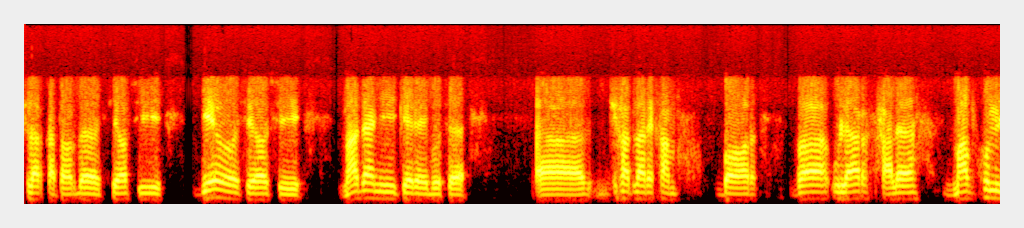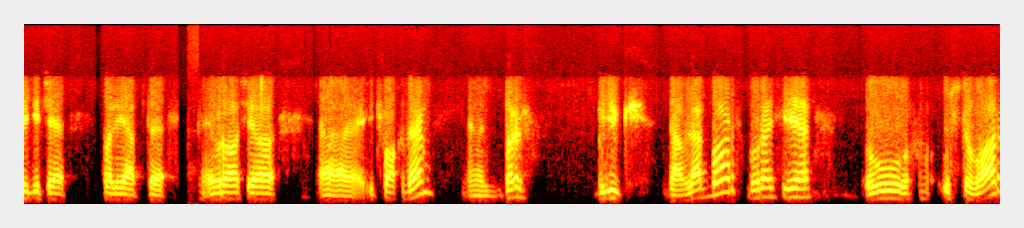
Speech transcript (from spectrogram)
shular qatorida siyosiy geosiyosiy madaniy kerak bo'lsa jihatlari ham bor va ular hali mavhumligicha qolyapti yevrosiyo e, ittifoqida e, bir buyuk davlat bor bu rossiya. U ustuvor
